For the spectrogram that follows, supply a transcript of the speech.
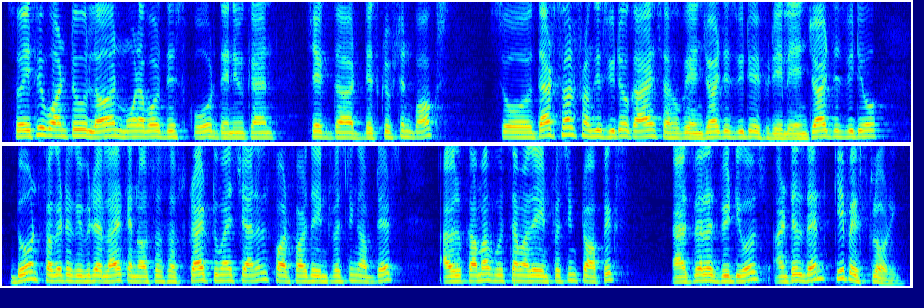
So if you want to learn more about this code then you can check the description box. So that's all from this video guys. I hope you enjoyed this video. If you really enjoyed this video don't forget to give it a like and also subscribe to my channel for further interesting updates. I will come up with some other interesting topics as well as videos. Until then, keep exploring.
